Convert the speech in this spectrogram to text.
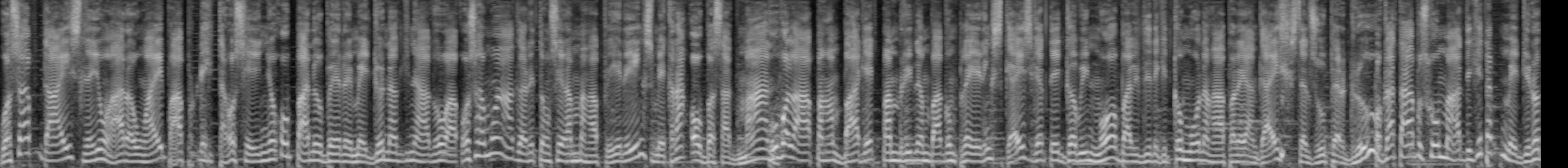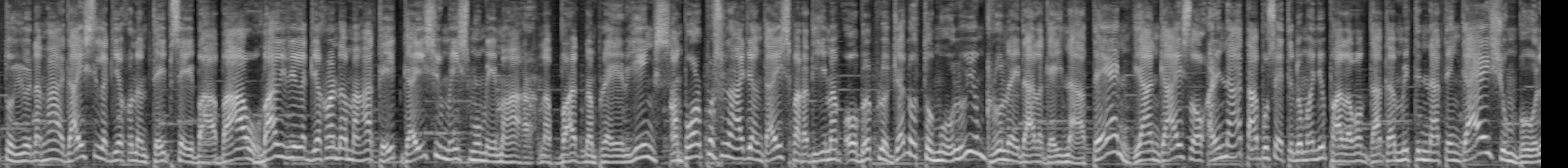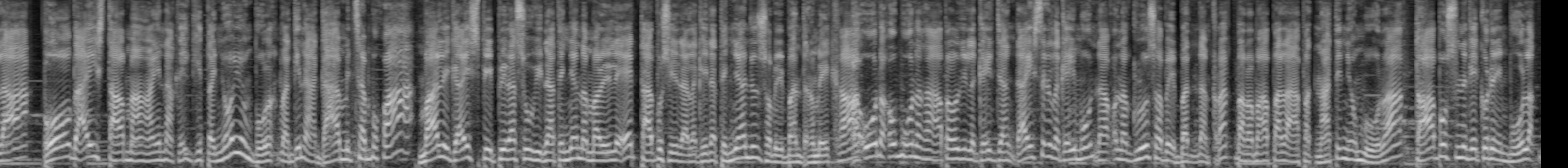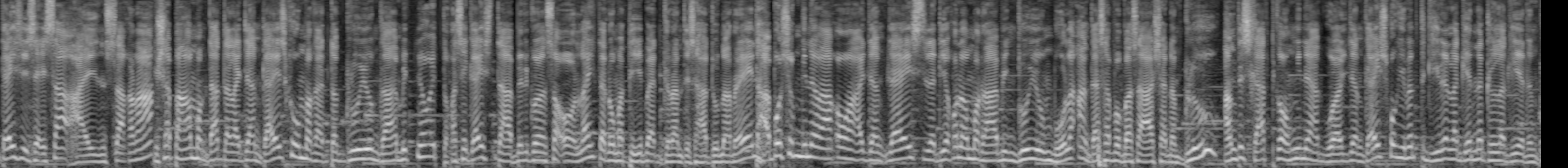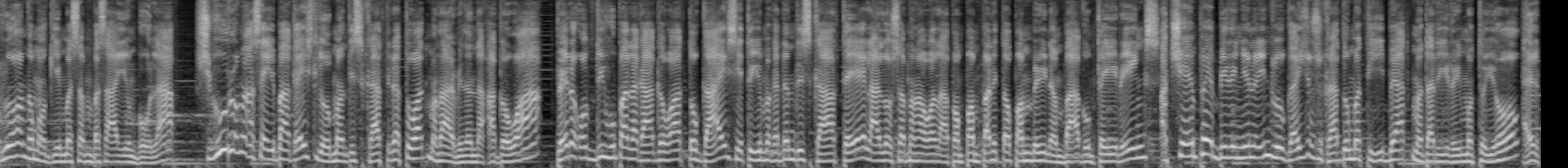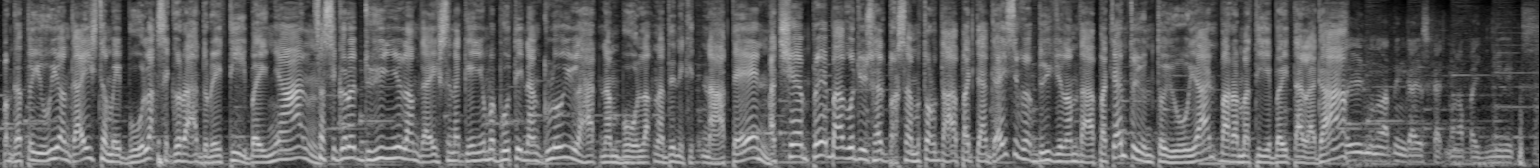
What's up guys? Ngayong araw nga ipapakita ko sa inyo kung paano ba remedyo na ginagawa ko sa mga ganitong silang mga pairings, may crack o basag man. Kung wala pang ang budget pambili ng bagong pairings guys, ganito gawin mo. Bali dinikit ko muna nga pala yan guys, sa super glue. Pagkatapos ko madikit at medyo natuyo na nga guys, nilagyan ko ng tape sa ibabaw. Bali nilagyan ko ng mga tape guys, yung mismo may mga crack ng pairings. Ang purpose na dyan guys, para di mag-overflow dyan o tumulo yung glue na ilalagay natin. Yan guys, okay na. Tapos ito naman yung palawang gagamitin natin guys, yung bulak. Po guys, tama nga yung nakikita nyo yung bulak na ginagamit sa mukha. Mali guys, pipirasuhin natin yan na maliliit tapos ilalagay natin yan dun sa may bandang makeup. Ang una ko muna nga pala nilagay dyan guys, nilagay muna ako ng glue sa may bandang crack para mapalapat natin yung bulak. Tapos nilagay ko na yung bulak guys, isa-isa ayon sa crack. Isa pa nga magdadala dyan guys kung magandang glue yung gamit nyo. Ito kasi guys, nabili ko lang sa online, tanong matibay at garantisado na rin. Tapos yung ginawa ko nga dyan guys, nilagyan ko ng maraming glue yung bulak hanggang sa babasa siya ng glue. Ang discard ko ang ginagawa dyan guys, huwag yun ang tigilan lagyan naglagyan ng glue hanggang maging masambasa yung bulak. Siguro nga sa iba guys, lumang diskarte na to at marami na nakagawa. Pero kung di mo pa nagagawa to guys, ito yung magandang diskarte, lalo sa mga wala pang pampalit o pambili ng bagong fairings. At syempre, bilhin nyo na yung glue guys, yung sigurado matibay at madali rin matuyo. Dahil pag yan guys na may bulak, sigurado rin tibay niyan. Sa siguraduhin nyo lang guys na naging yung mabuti ng glue lahat ng bulak na dinikit natin. At syempre, bago nyo salbak sa motor dapat yan guys, siguraduhin nyo lang dapat yan, tuyong-tuyo yan para matibay talaga. Tuyuin muna natin guys kahit mga 5 minutes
